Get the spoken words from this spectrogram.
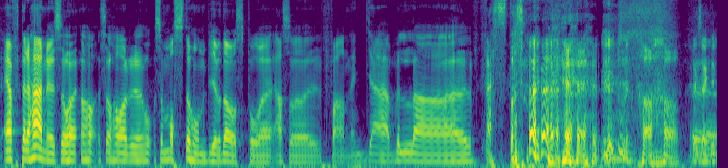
efter det här nu så, så har, så måste hon bjuda oss på, alltså fan en jävla fest alltså. Ja. Exakt.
